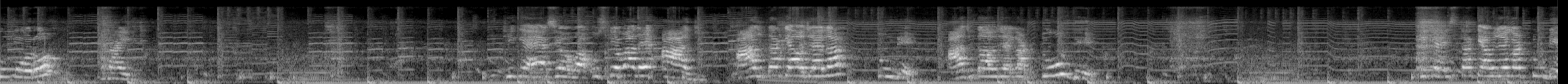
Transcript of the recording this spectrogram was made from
टूमोरो नाइट ठीक है, ऐसे होगा। उसके बाद है आज। आज का क्या हो जाएगा? टुडे आज का हो जाएगा टुडे ठीक है, इसका क्या हो जाएगा? टुडे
